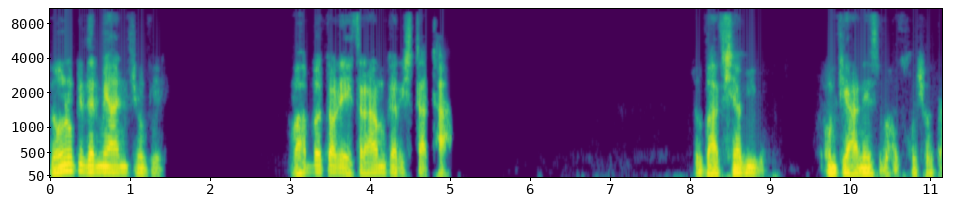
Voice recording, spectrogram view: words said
دونوں کے درمیان چونکہ محبت اور احترام کا رشتہ تھا، تو بادشاہ بھی ان کے آنے سے بہت خوش ہوتا۔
